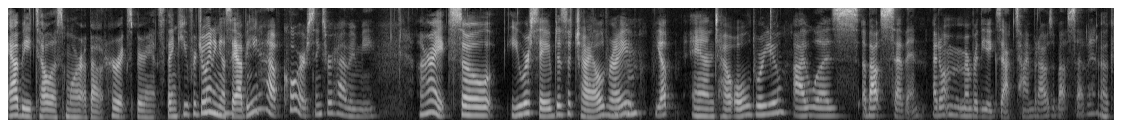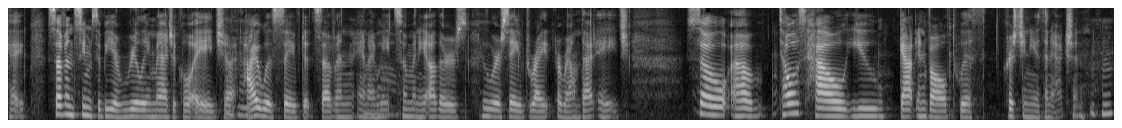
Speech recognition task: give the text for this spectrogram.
Abby tell us more about her experience. Thank you for joining us, Abby. Yeah, of course. Thanks for having me. All right. So you were saved as a child, right? Yep. And how old were you? I was about seven. I don't remember the exact time, but I was about seven. Okay. Seven seems to be a really magical age. Uh, I was saved at seven, and I meet so many others who were saved right around that age. So um, tell us how you got involved with Christian Youth in Action.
